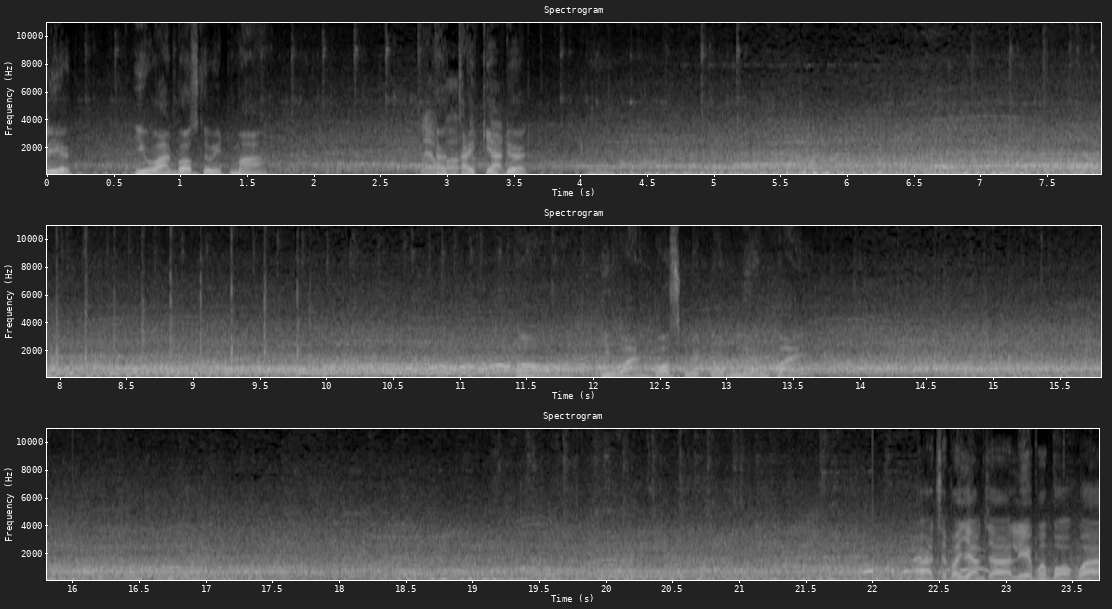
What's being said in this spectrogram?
เรียกอีวานบอสกวิดมาแล้วแล้วก็ไกลเกียรติด้วยอืมอ๋ออีวานบอสกวิดโดนเหลืองไปอาจจะพยายามจะเรียกมาบอกว่า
